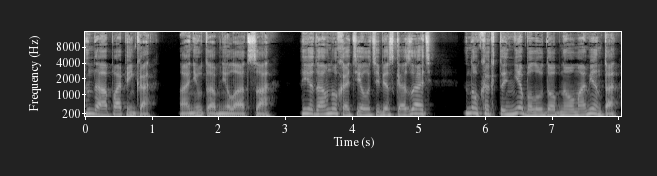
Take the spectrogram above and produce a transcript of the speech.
«Да, папенька», – Анюта обняла отца. Я давно хотела тебе сказать, но как-то не было удобного момента».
